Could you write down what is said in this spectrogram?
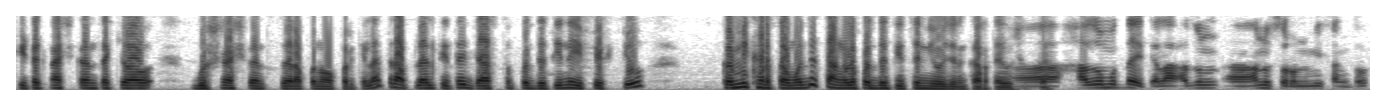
कीटकनाशकांचा किंवा बुरशीनाशकांचा जर आपण वापर केला तर आपल्याला तिथे जास्त पद्धतीने इफेक्टिव्ह कमी खर्चामध्ये चांगल्या पद्धतीचं नियोजन करता येऊ शकतं. हा जो मुद्दा आहे त्याला अजून अनुसरून मी सांगतो.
